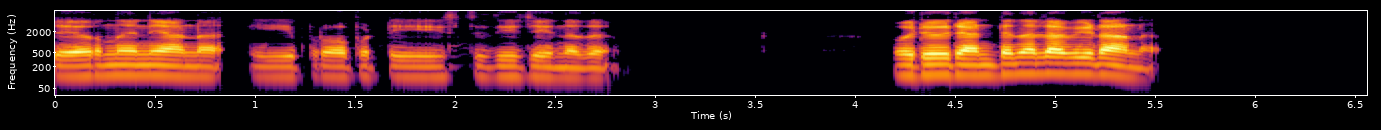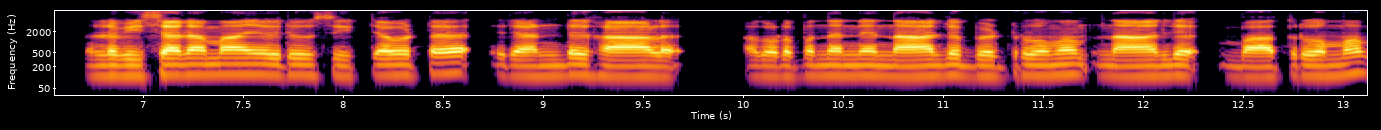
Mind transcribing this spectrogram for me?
ചേർന്ന് തന്നെയാണ് ഈ പ്രോപ്പർട്ടി സ്ഥിതി ചെയ്യുന്നത്. ഒരു രണ്ട് നില വീടാണ്. നല്ല വിശാലമായ ഒരു സിറ്റ് ഔട്ട് രണ്ട് ഹാൾ അതോടൊപ്പം തന്നെ നാല് ബെഡ്റൂമും നാല് ബാത്റൂമും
